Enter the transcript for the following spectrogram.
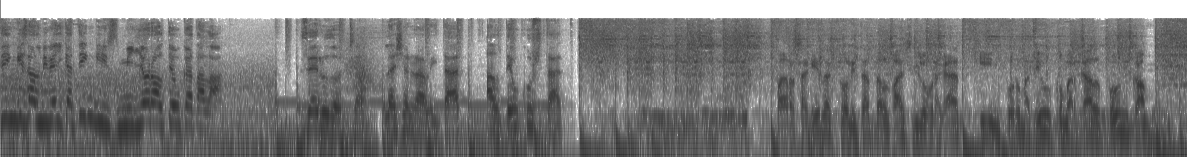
Tinguis el nivell que tinguis, millora el teu català. 012. La Generalitat, al teu costat. Per seguir l'actualitat del Baix Llobregat, informatiucomarcal.com.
